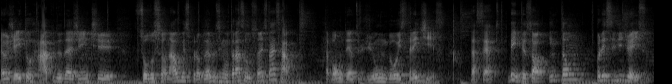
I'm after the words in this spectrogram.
é um jeito rápido da gente solucionar alguns problemas e encontrar soluções mais rápidas, tá bom? Dentro de um, dois, três dias, tá certo? Bem, pessoal, então por esse vídeo é isso.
